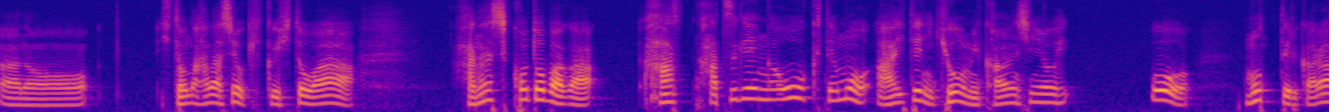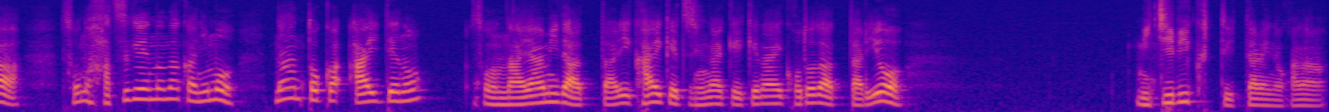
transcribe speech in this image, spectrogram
あの人の話を聞く人は話し言葉が発言が多くても相手に興味関心をを持ってるからその発言の中にもなんとか相手のその悩みだったり解決しなきゃいけないことだったりを導くって言ったらいいのかな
